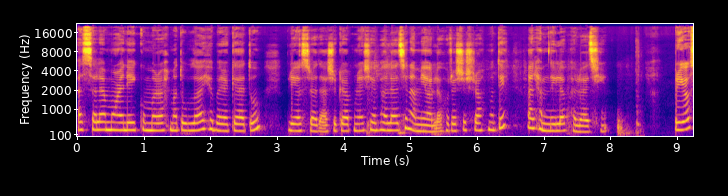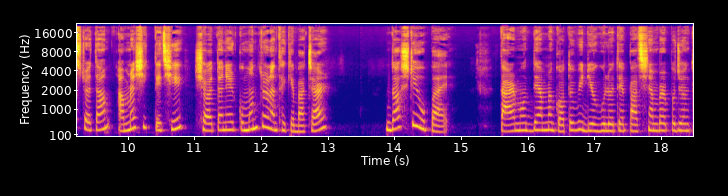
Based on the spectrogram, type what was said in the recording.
আসসালামু আলাইকুম রহমতুল্লাহ বারাকাত প্রিয় শ্রোতা, আশা করি আপনারা সবাই ভালো আছেন। আমি আল্লাহ রশেষ রহমতে আলহামদুলিল্লাহ ভালো আছি। প্রিয় শ্রোতা, আমরা শিখতেছি শয়তানের কুমন্ত্রণা থেকে বাঁচার দশটি উপায়। তার মধ্যে আমরা গত ভিডিওগুলোতে পাঁচ নাম্বার পর্যন্ত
